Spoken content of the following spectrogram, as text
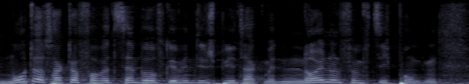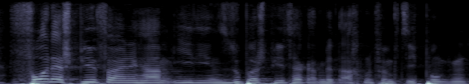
Motortraktor Vorwärts Tempelhof gewinnt den Spieltag mit 59 Punkten. Vor der Spielvereinigung HMI, die einen super Spieltag hat mit 58 Punkten.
